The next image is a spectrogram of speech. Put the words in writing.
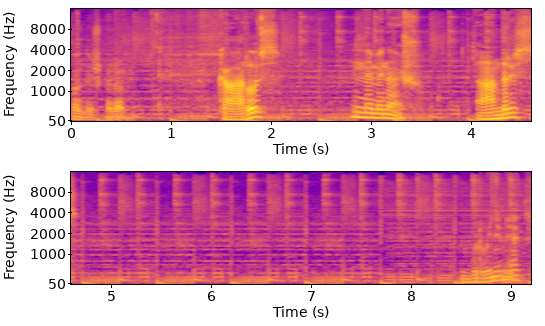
Slēgšu garām. Kārlis, Neminēšu. Andris, Bruņinieks.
